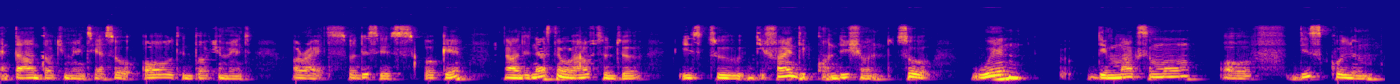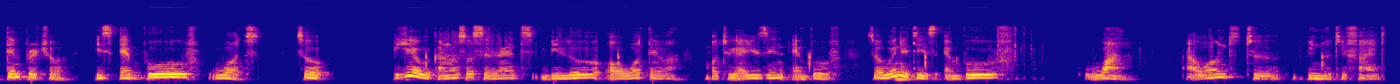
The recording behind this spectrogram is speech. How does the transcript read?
entire document here. So all the document. All right so this is okay. Now the next thing we have to do is to define the condition. So when the maximum of this column temperature is above what? So here we can also select below or whatever but we are using above. So when it is above one i want to be notified.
